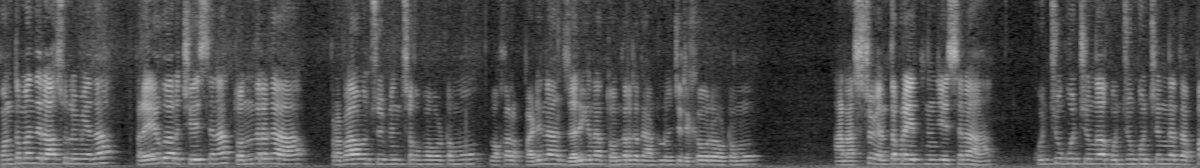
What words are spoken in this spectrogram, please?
కొంతమంది రాసుల మీద ప్రయోగాలు చేసినా తొందరగా ప్రభావం చూపించకపోవటము ఒకవేళ పడినా జరిగినా తొందరగా దాంట్లో నుంచి రికవర్ అవటము ఆ నష్టం ఎంత ప్రయత్నం చేసినా కొంచెం కొంచెంగా కొంచెం కొంచెంగా తప్ప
